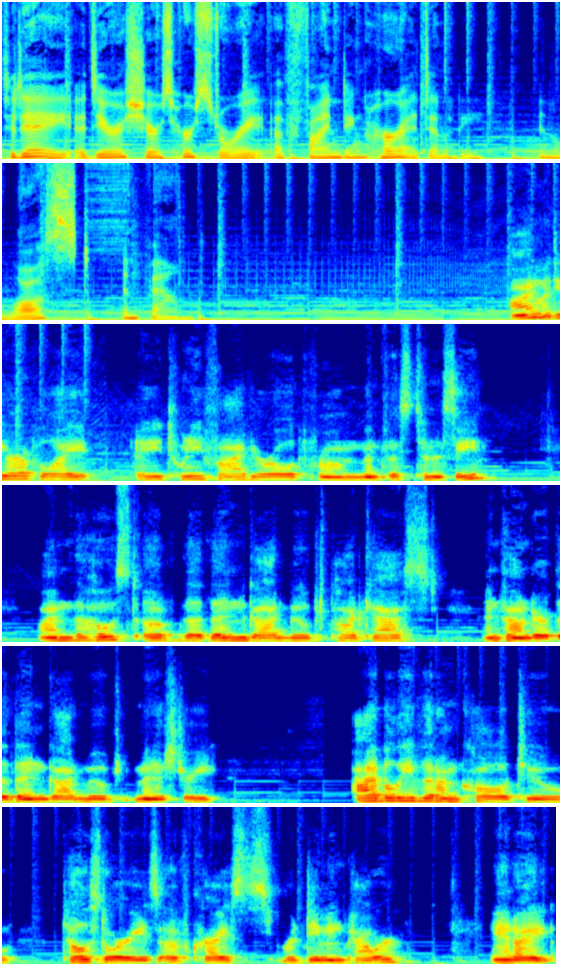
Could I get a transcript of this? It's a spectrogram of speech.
Today, Adira shares her story of finding her identity in Lost and Found. I'm Adira Polite, a 25 year old from Memphis, Tennessee. I'm the host of the Then God Moved podcast and founder of the Then God Moved ministry. I believe that I'm called to tell stories of Christ's redeeming power, and I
